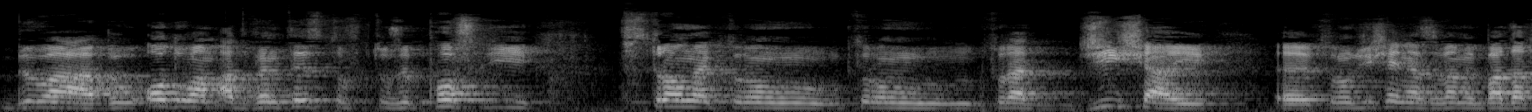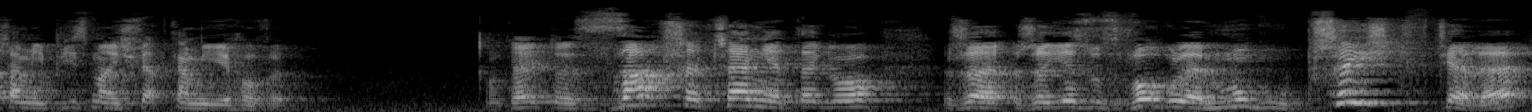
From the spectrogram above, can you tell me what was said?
była, był odłam adwentystów, którzy poszli w stronę, którą, którą, która dzisiaj, którą dzisiaj nazywamy badaczami pisma i świadkami Jehowy. Okay? To jest zaprzeczenie tego, że, że Jezus w ogóle mógł przyjść w ciele,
